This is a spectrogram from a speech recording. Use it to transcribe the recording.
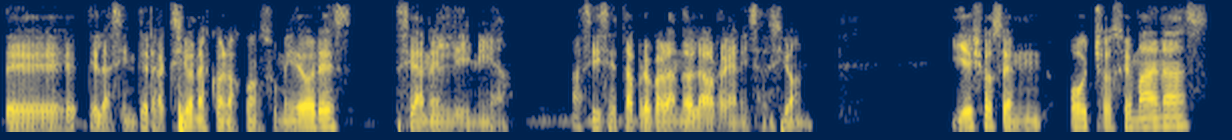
de, las interacciones con los consumidores sean en línea. Así se está preparando la organización. Y ellos en ocho semanas,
